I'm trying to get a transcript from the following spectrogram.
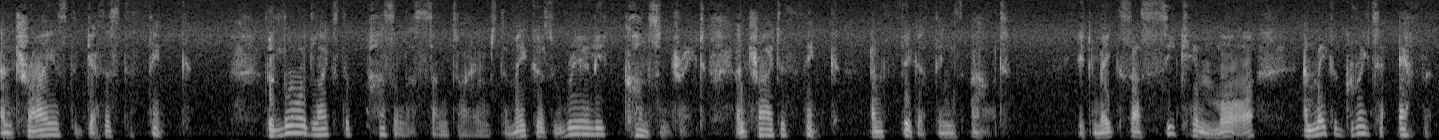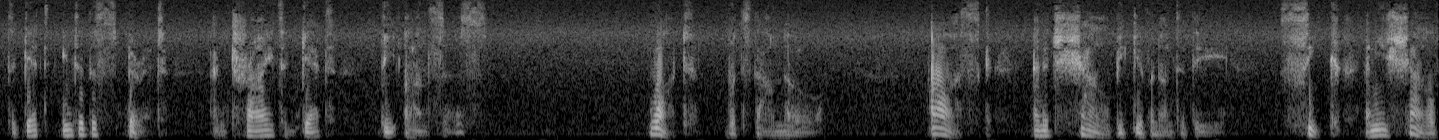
and tries to get us to think. The Lord likes to puzzle us sometimes to make us really concentrate and try to think and figure things out. It makes us seek him more and make a greater effort to get into the Spirit and try to get the answers. What wouldst thou know? Ask, and it shall be given unto thee. Seek, and ye shall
